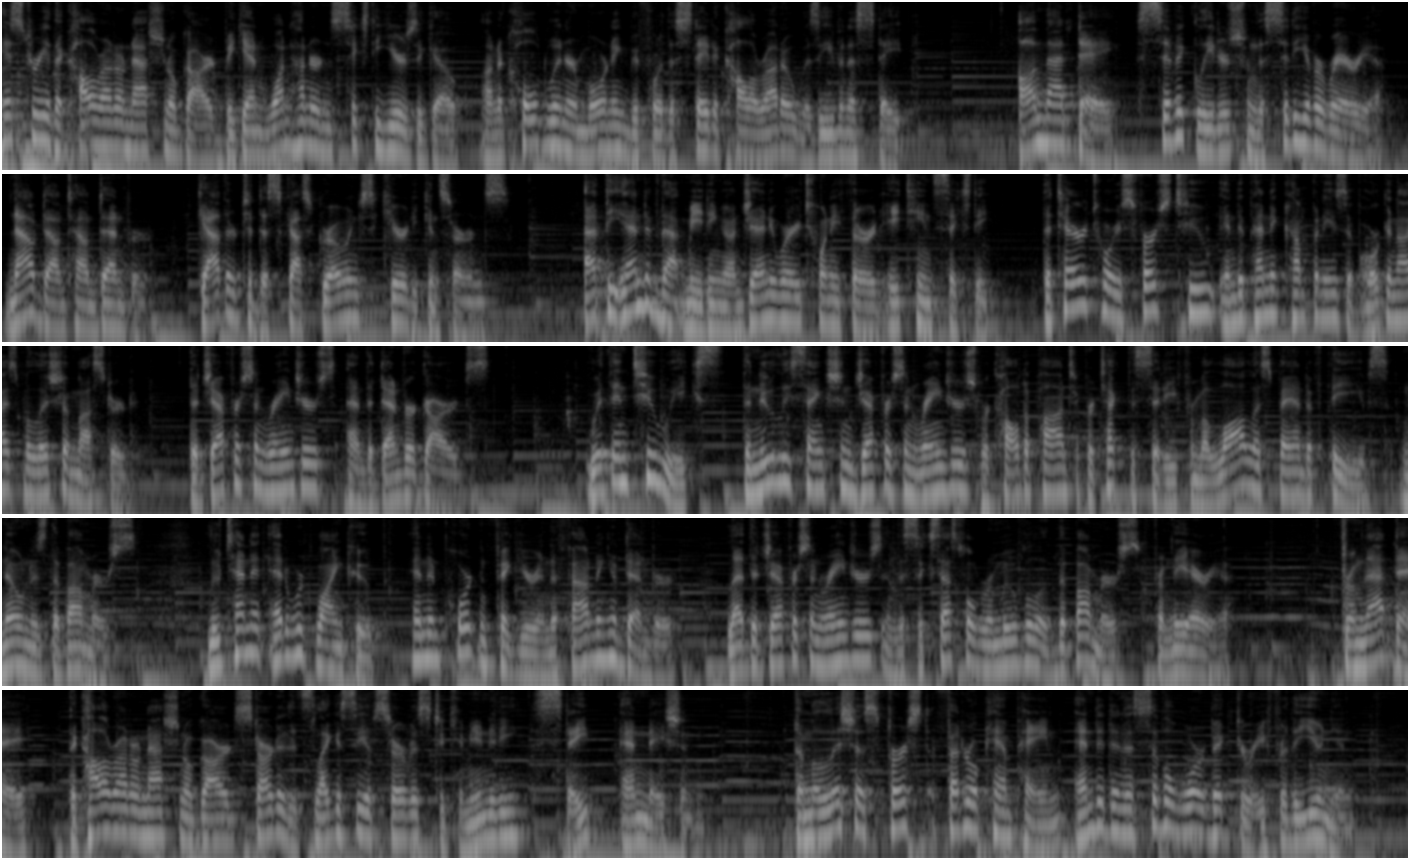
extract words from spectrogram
history of the Colorado National Guard began 160 years ago on a cold winter morning before the state of Colorado was even a state. On that day, civic leaders from the city of Auraria, now downtown Denver, gathered to discuss growing security concerns. At the end of that meeting on January 23, 1860, the territory's first two independent companies of organized militia mustered the Jefferson Rangers and the Denver Guards. Within two weeks, the newly sanctioned Jefferson Rangers were called upon to protect the city from a lawless band of thieves known as the Bummers. Lieutenant Edward Wynkoop, an important figure in the founding of Denver, led the Jefferson Rangers in the successful removal of the Bummers from the area. From that day, the Colorado National Guard started its legacy of service to community, state, and nation. The militia's first federal campaign ended in a Civil War victory for the Union,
